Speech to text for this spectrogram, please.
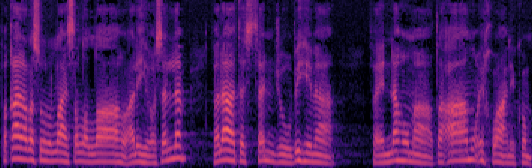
فقال رسول الله صلى الله عليه وسلم فلا تستنجوا بهما فإنهما طعام إخوانكم.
